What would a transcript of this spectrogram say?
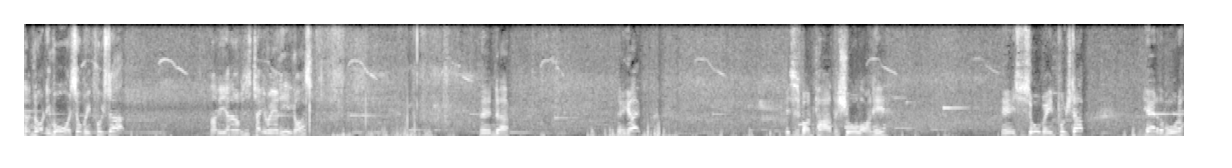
not anymore, it's all been pushed up. Bloody hell, I'll just take you around here guys and uh, there you go. This is one part of the shoreline here. Yeah, this has all been pushed up out of the water.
